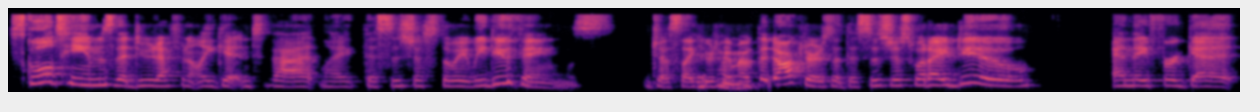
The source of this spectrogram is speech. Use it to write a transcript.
school teams that do definitely get into that. Like, this is just the way we do things. Just like mm-hmm. you're talking about the doctors, that this is just what I do. And they forget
